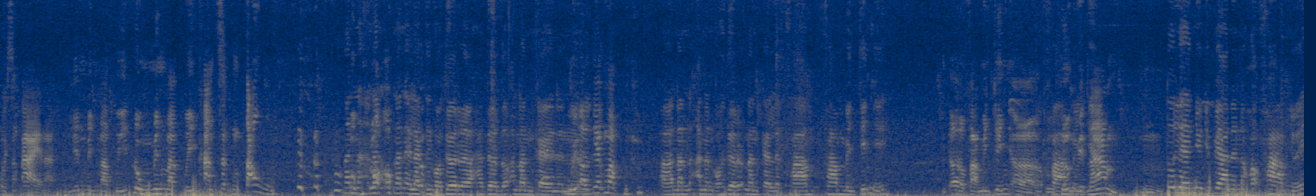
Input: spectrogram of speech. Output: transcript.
quay sang đài là liên minh ma quý đồng minh ma quý khan sắc tàu nan Ông nan lo. nan electing hotel hotel do anan kay người nan ở giang mập anan anan hotel nan kay là farm farm mình chính nhỉ ở Phạm Minh Chính ở thủ tướng Minh Việt Chính. Nam ừ. tôi lên như Japan này nó họ farm nhỉ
